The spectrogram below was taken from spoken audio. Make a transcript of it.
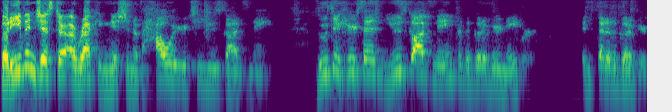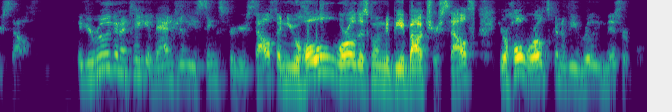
But even just a, recognition of how are you're to use God's name. Luther here says, use God's name for the good of your neighbor instead of the good of yourself if you're really going to take advantage of these things for yourself and your whole world is going to be about yourself, your whole world's going to be really miserable.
